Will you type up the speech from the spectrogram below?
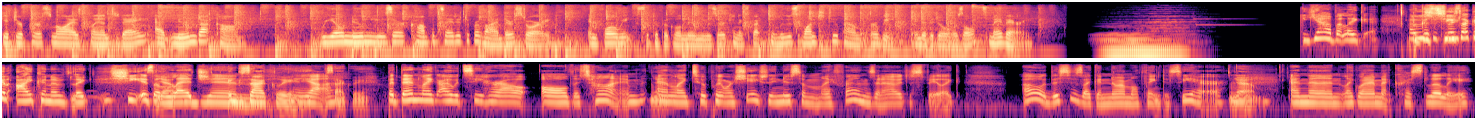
Get your personalized plan today at Noom.com. Real Noom user compensated to provide their story. In four weeks, the typical Noom user can expect to lose one to two pounds per week. Individual results may vary. Yeah, but like I was Because just she's like, an icon of like she is a Yeah. legend. Exactly. Yeah. Exactly. But then like I would see her out all the time and like to a point where she actually knew some of my friends and I would just be like, "Oh, this is like a normal thing to see her." yeah. And then like when I met Chris Lilley,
